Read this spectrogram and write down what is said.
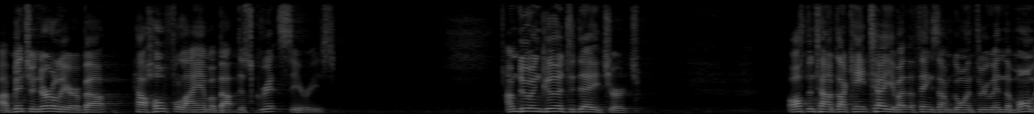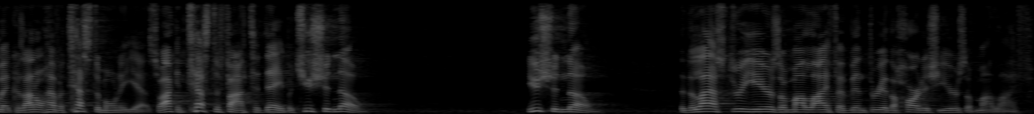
I mentioned earlier about how hopeful I am about this grit series. I'm doing good today, church. Oftentimes, I can't tell you about the things I'm going through in the moment because I don't have a testimony yet. So I can testify today, but you should know. You should know that the last three years of my life have been three of the hardest years of my life.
